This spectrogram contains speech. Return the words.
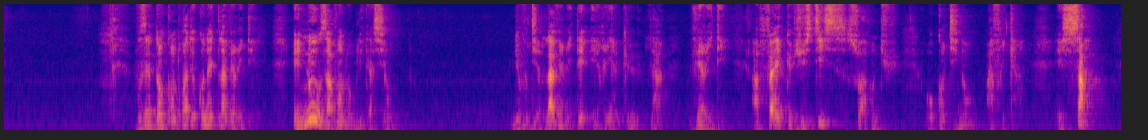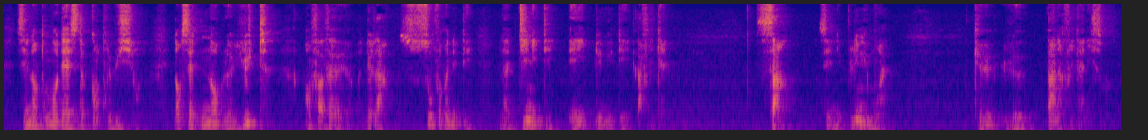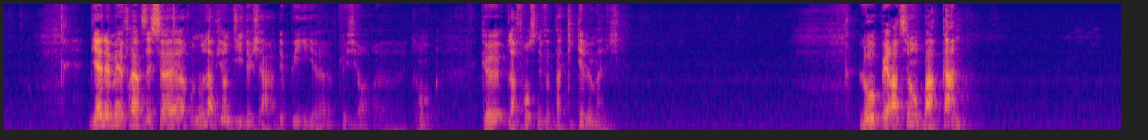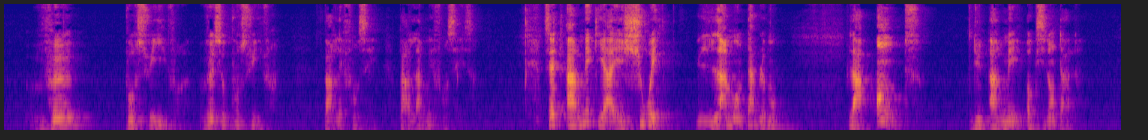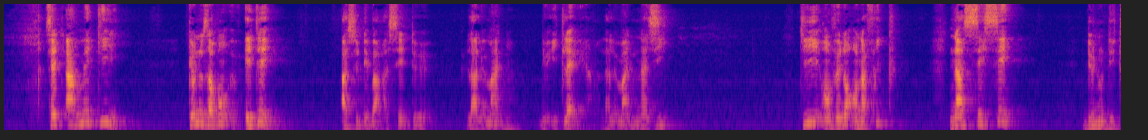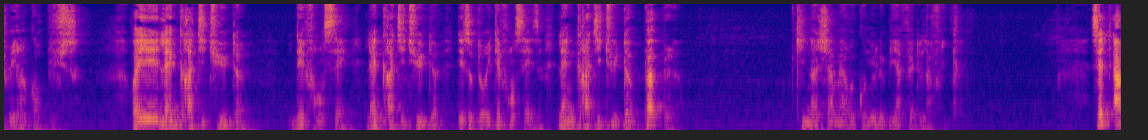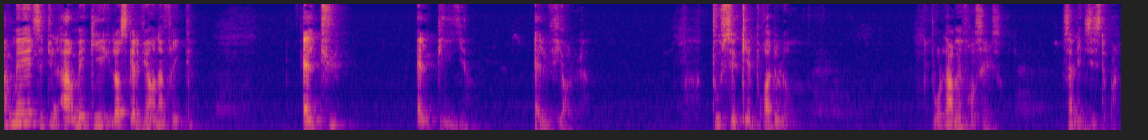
Vous êtes donc en droit de connaître la vérité. Et nous avons l'obligation de vous dire la vérité et rien que la vérité, afin que justice soit rendue au continent africain. Et ça, c'est notre modeste contribution dans cette noble lutte en faveur de la souveraineté, la dignité et l'unité africaine. Ça, c'est ni plus ni moins que le panafricanisme. Bien-aimés frères et sœurs, nous l'avions dit déjà depuis euh, plusieurs euh, temps que la France ne veut pas quitter le Mali. L'opération Barkhane veut poursuivre, veut se poursuivre par les Français, par l'armée française. Cette armée qui a échoué lamentablement, la honte d'une armée occidentale. Cette armée qui, que nous avons aidé à se débarrasser de l'Allemagne, de Hitler, l'Allemagne nazie, qui, en venant en Afrique, n'a cessé de nous détruire encore plus. Voyez l'ingratitude des Français, l'ingratitude des autorités françaises, l'ingratitude d'un peuple qui n'a jamais reconnu le bienfait de l'Afrique. Cette armée, c'est une armée qui, lorsqu'elle vient en Afrique, elle tue, elle pille, elle viole. Tout ce qui est droit de l'homme, pour l'armée française, ça n'existe pas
